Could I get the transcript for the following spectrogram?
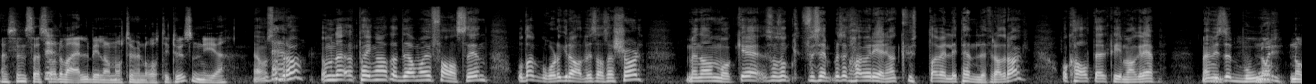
Jeg syns jeg så det var elbiler nå til 180 000 nye. Ja, men Så bra. Ja, men det, poenget er at Da må vi fase inn, og da går det gradvis av seg sjøl. Men man må ikke, sånn som for eksempel, så har jo regjeringa kutta veldig pendlerfradrag og kalt det et klimaangrep. Men hvis du bor Nå, nå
